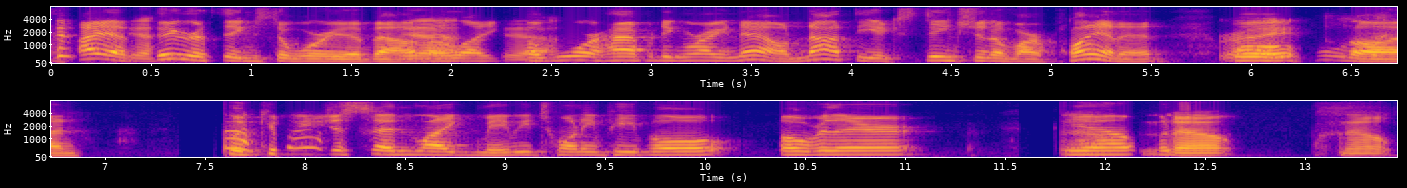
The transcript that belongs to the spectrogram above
I have bigger things to worry about, or like a war happening right now, not the extinction of our planet. Right. Well, hold on. but can we just send like maybe twenty people over there? Yeah, No, but no, no.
